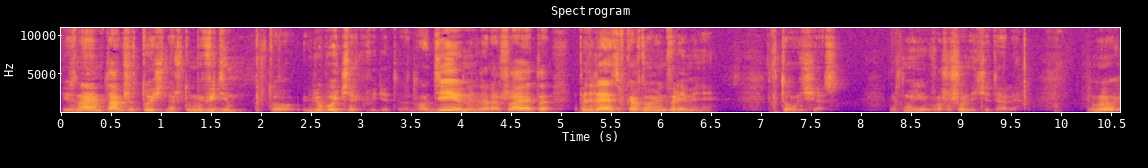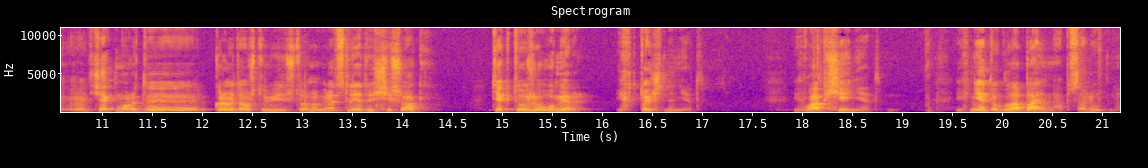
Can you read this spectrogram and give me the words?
и знаем также точно, что мы видим, что любой человек видит, злодей он или Раша, это определяется в каждый момент времени, кто он сейчас, как мы в Рошашоне читали. Ну, Человек может, кроме того, что увидеть, что он умрет, следующий шаг, те, кто уже умер, их точно нет. Их вообще нет. Их нету глобально, абсолютно.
